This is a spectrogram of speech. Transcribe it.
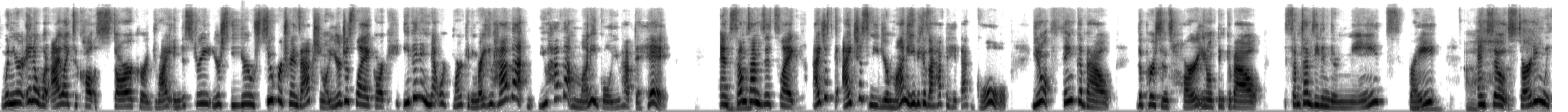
when you're in a what I like to call a stark or a dry industry, you're you're super transactional. You're just like, or even in network marketing, right? You have that you have that money goal you have to hit, and mm-hmm. sometimes it's like, I just I just need your money because I have to hit that goal. You don't think about the person's heart. You don't think about sometimes even their needs, right? Mm-hmm. And so starting with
